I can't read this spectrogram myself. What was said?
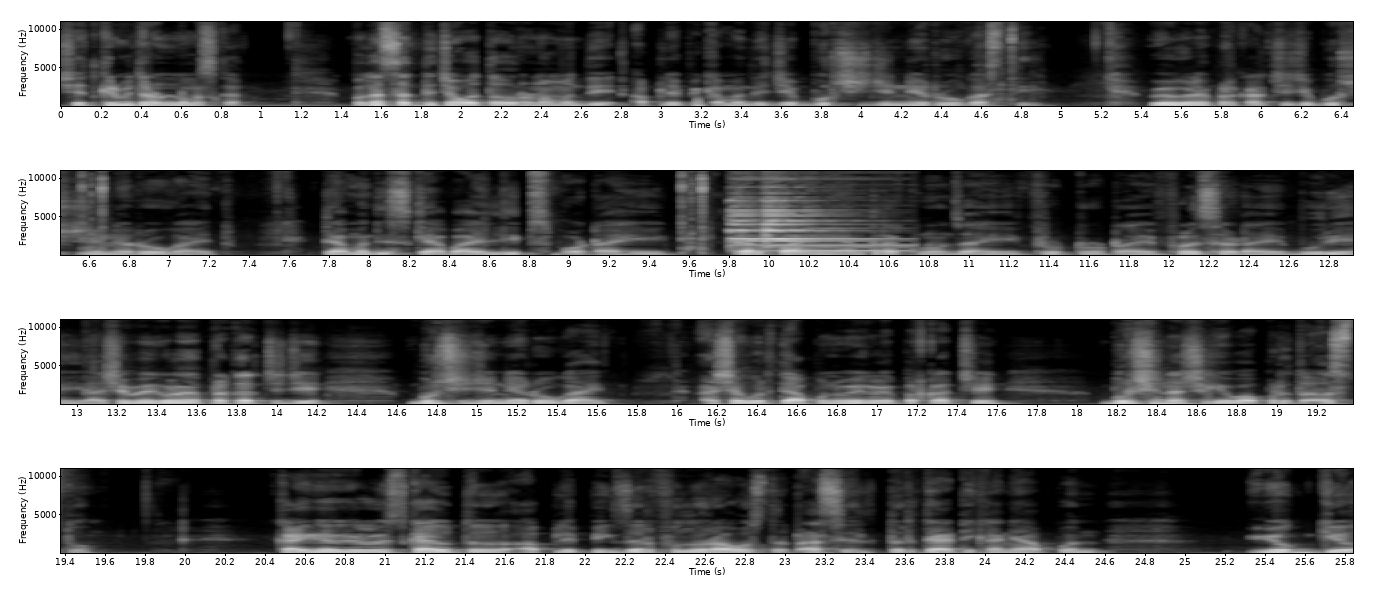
शेतकरी मित्रांनो नमस्कार. बघा सध्याच्या वातावरणामध्ये आपल्या पिकामध्ये जे बुरशीजन्य रोग असतील वेगवेगळ्या प्रकारचे जे बुरशीजन्य रोग आहेत त्यामध्ये स्कॅब आहे लिप स्पॉट आहे करपा आहे अँथ्रॅक्नोज आहे फ्रूट रोट आहे फळसड आहे बुरी आहे असे वेगवेगळ्या प्रकारचे जे बुरशीजन्य रोग आहेत अशावरती आपण वेगवेगळ्या प्रकारचे बुरशीनाशके वापरत असतो. काही काही वेळेस काय होतं आपले पीक जर फुलोर अवस्थेत असेल तर त्या ठिकाणी आपण योग्य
